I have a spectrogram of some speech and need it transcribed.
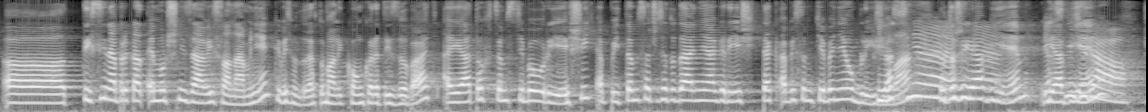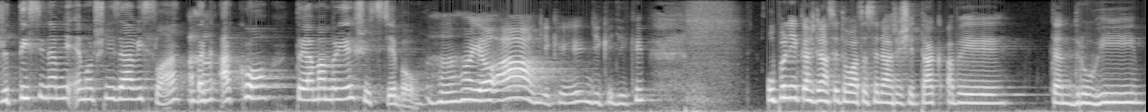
Uh, ty si napríklad emočne závislá na mne, keby sme to takto mali konkretizovať a ja to chcem s tebou riešiť a pýtam sa, či sa to dá nejak riešiť tak, aby som tebe neoblížila. Jasne, Protože jasne. ja viem, jasne, ja viem, že, že ty si na mne emočne závislá, Aha. tak ako to ja mám riešiť s tebou? Aha, jo, a díky, díky, díky. Úplně každá situace se dá řešit tak, aby ten druhý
